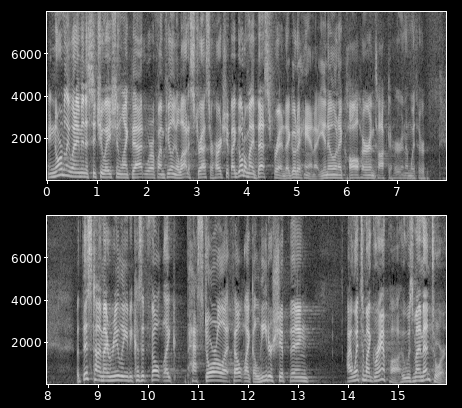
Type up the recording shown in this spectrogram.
And normally, when I'm in a situation like that, where if I'm feeling a lot of stress or hardship, I go to my best friend. I go to Hannah, you know, and I call her and talk to her, and I'm with her. But this time, I really, because it felt like pastoral, it felt like a leadership thing, I went to my grandpa, who was my mentor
